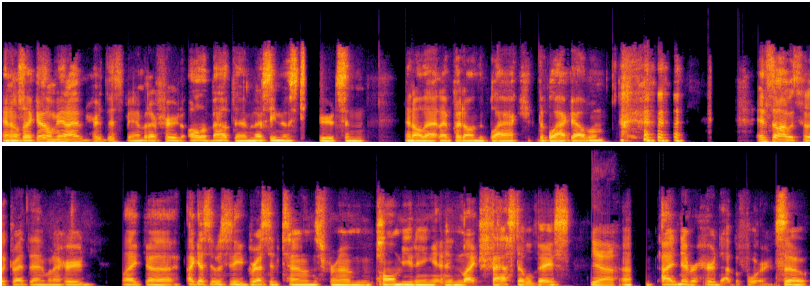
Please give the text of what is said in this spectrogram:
And I was like, oh man, I haven't heard this band, but I've heard all about them and I've seen those t-shirts and and all that. And I put on the black the black album. and so I was hooked right then when I heard like uh I guess it was the aggressive tones from palm muting and like fast double bass. Yeah. Um, I'd never heard that before. So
